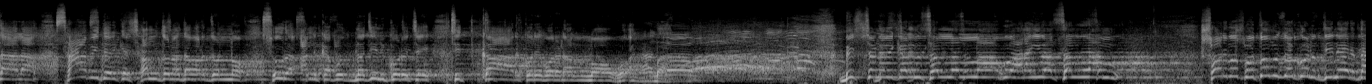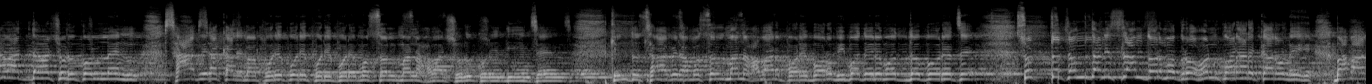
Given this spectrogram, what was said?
তালা সাহাবিদেরকে সান্ত্বনা দেওয়ার জন্য সুরা আনকাবুদ নাজিল করেছে। চিৎকার করে বলেন আল্লাহ বিশ্ব বিশ্বনবী করিম সাল্লাল্লাহু আলাইহি ওয়াসাল্লাম সর্বপ্রথম যখন দিনের দাওয়াত দেওয়া শুরু করলেন, সাহাবিরা কালেমা পড়ে পড়ে পড়ে পড়ে মুসলমান হওয়া শুরু করে দিয়েছেন। কিন্তু সাহাবিরা মুসলমান হওয়ার পরে বড় বিপদের মধ্যে পড়েছে। ছোট্ট সন্তান ইসলাম ধর্ম গ্রহণ করার কারণে বাবার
